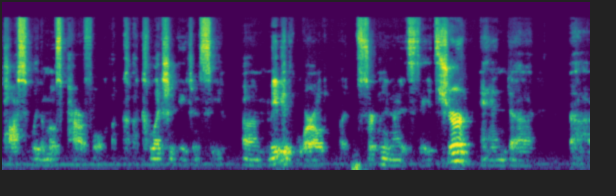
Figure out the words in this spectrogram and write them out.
possibly the most powerful uh, co- collection agency, um, maybe in the world, but certainly in the United States, Sure. and uh, uh,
